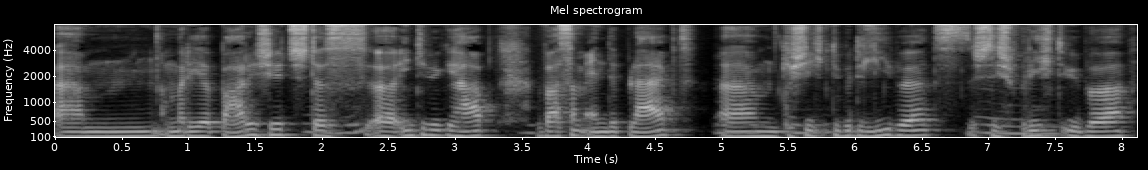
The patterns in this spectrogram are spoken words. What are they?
ähm, Maria Barisic das mhm. äh, Interview gehabt, was am Ende bleibt. Ähm, mhm. Geschichten über die Liebe. Sie mhm. spricht über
